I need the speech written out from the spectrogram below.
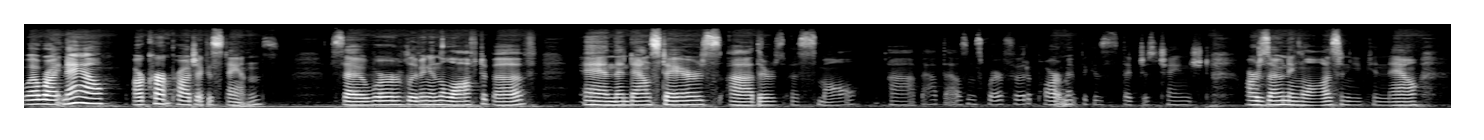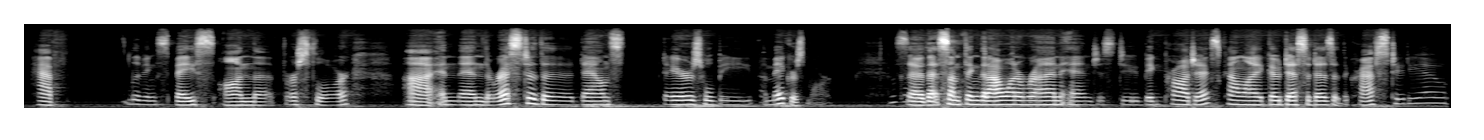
well, right now, our current project is Stanton's. So we're living in the loft above. And then downstairs, uh, there's a small, uh, about 1,000 square foot apartment because they've just changed our zoning laws and you can now have living space on the first floor. Uh, and then the rest of the downstairs will be a maker's mark. So that's something that I want to run and just do big projects, kind of like Odessa does at the craft studio,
